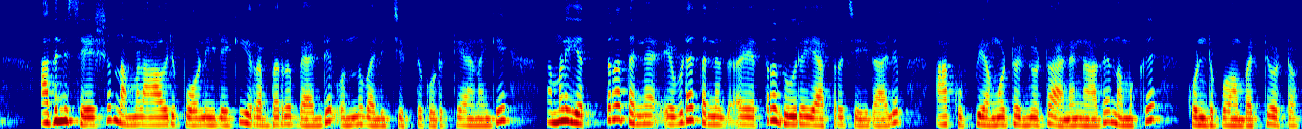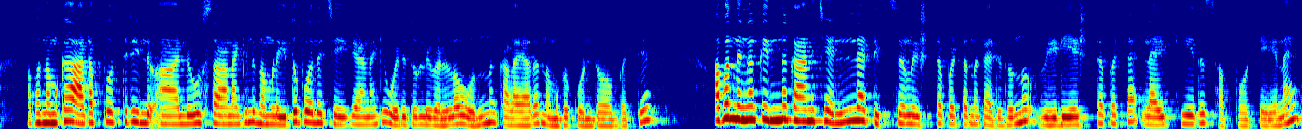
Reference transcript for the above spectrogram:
അതിന് ശേഷം നമ്മൾ ആ ഒരു പോണിയിലേക്ക് ഈ റബ്ബർ ബാൻഡ് ഒന്ന് വലിച്ചിട്ട് കൊടുക്കുകയാണെങ്കിൽ നമ്മൾ എത്ര തന്നെ എവിടെ തന്നെ എത്ര ദൂരെ യാത്ര ചെയ്താലും ആ കുപ്പി അങ്ങോട്ടും ഇങ്ങോട്ടും അനങ്ങാതെ നമുക്ക് കൊണ്ടുപോകാൻ പറ്റും കേട്ടോ. അപ്പോൾ നമുക്ക് അടപ്പ് ഒത്തിരി ലൂസാണെങ്കിൽ നമ്മൾ ഇതുപോലെ ചെയ്യുകയാണെങ്കിൽ ഒരു തുള്ളി വെള്ളവും ഒന്നും കളയാതെ നമുക്ക് കൊണ്ടുപോകാൻ പറ്റും. അപ്പം നിങ്ങൾക്ക് ഇന്ന് കാണിച്ച എല്ലാ ടിപ്സുകളും ഇഷ്ടപ്പെട്ടെന്ന് കരുതുന്നു. വീഡിയോ ഇഷ്ടപ്പെട്ട ലൈക്ക് ചെയ്ത് സപ്പോർട്ട് ചെയ്യണേ.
